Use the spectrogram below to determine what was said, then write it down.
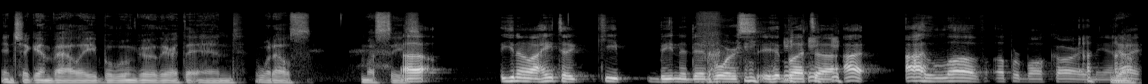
in Chegem Valley, Bulungu there at the end. What else? Must see. Uh, you know, I hate to keep beating a dead horse, but uh, I I love Upper Balkaria, man. Yeah. I,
